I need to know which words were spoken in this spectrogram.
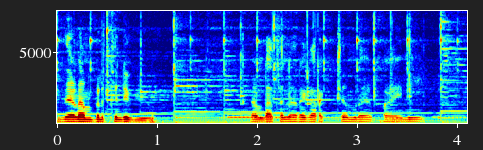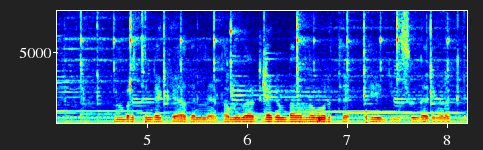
ഇതാണ് അമ്പലത്തിന്റെ വ്യൂ. കണ്ടാൽ തന്നെ കറക്റ്റ് നമ്മുടെ പഴനി അമ്പലത്തിന്റെ ഒക്കെ അതന്നെ തമിഴ്നാട്ടിലൊക്കെ ഉണ്ടാകുന്ന പോലത്തെ പെയിന്റിങ്സും കാര്യങ്ങളൊക്കെ.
